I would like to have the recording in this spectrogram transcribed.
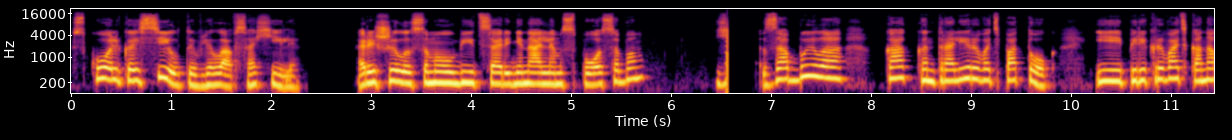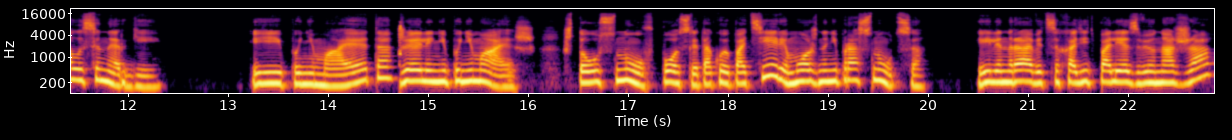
«Сколько сил ты влила в Сахиле? Решила самоубиться оригинальным способом?» Я забыла, как контролировать поток и перекрывать каналы с энергией. И, понимая это, Джелли не понимаешь, что, уснув после такой потери, можно не проснуться, или нравится ходить по лезвию ножа?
